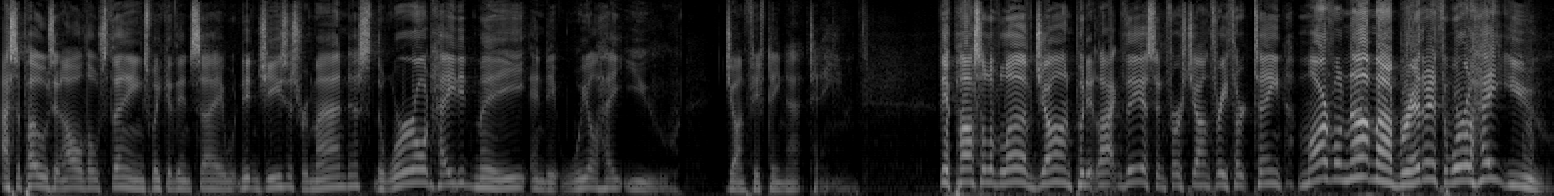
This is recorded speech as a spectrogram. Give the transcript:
I suppose in all those things we could then say, didn't Jesus remind us? The world hated me and it will hate you. John 15, 19. The apostle of love, John, put it like this in 1 John 3 13 Marvel not, my brethren, if the world hate you.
